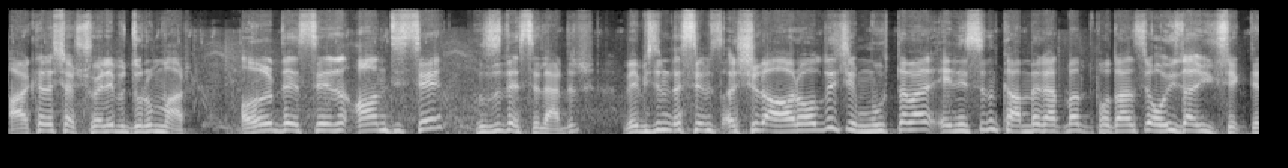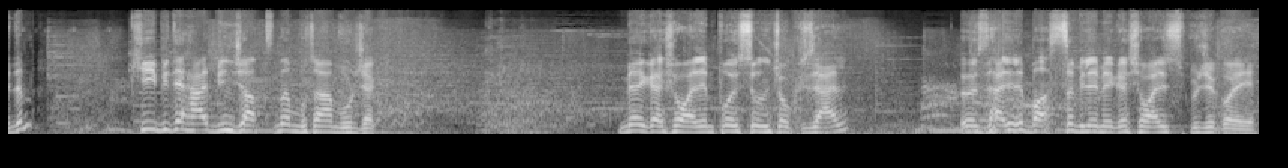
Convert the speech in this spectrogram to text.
Arkadaşlar şöyle bir durum var. Ağır destelerin antisi hızlı destelerdir. Ve bizim destemiz aşırı ağır olduğu için muhtemelen Enis'in comeback atma potansiyeli o yüzden yüksek dedim. Ki bir de her birinci attığında muhtemelen vuracak. Mega Şövalye'nin pozisyonu çok güzel. Özelliğini bassa bile Mega Şövalye süpürecek orayı.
